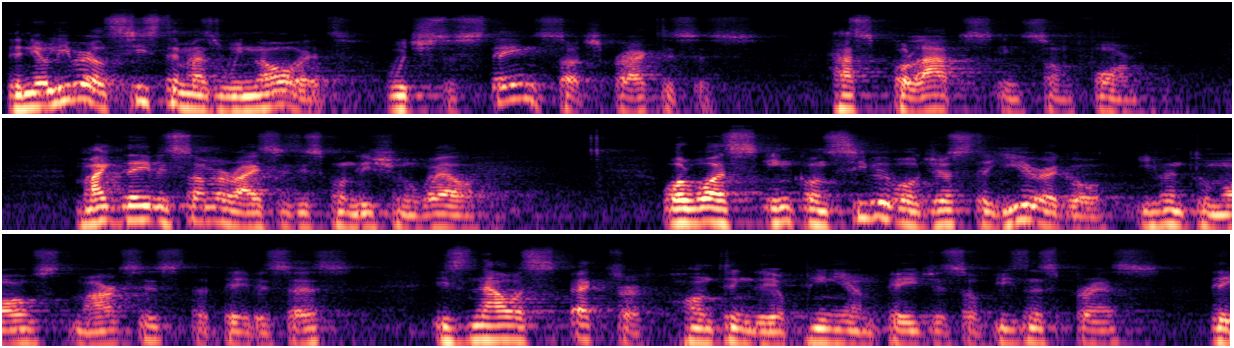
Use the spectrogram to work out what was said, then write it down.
The neoliberal system as we know it, which sustains such practices, has collapsed in some form. Mike Davis summarizes this condition well. What was inconceivable just a year ago, even to most Marxists, that Davis says, is now a specter haunting the opinion pages of business press, the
